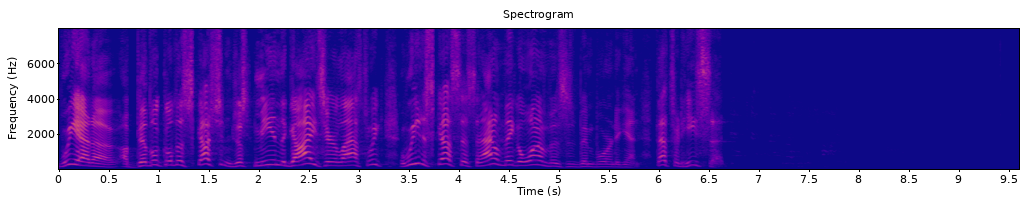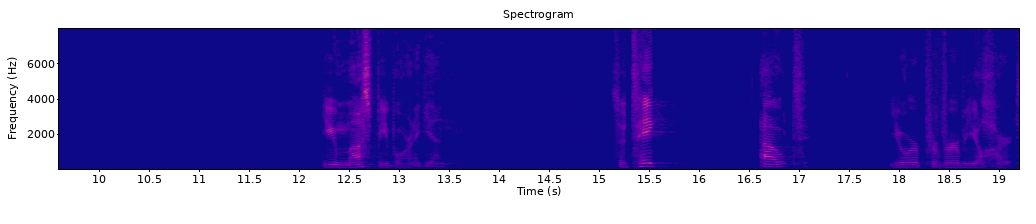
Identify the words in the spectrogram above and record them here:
we had a, a, biblical discussion, just me and the guys here last week, and we discussed this, and I don't think one of us has been born again. That's what he said. You must be born again. So take out your proverbial heart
